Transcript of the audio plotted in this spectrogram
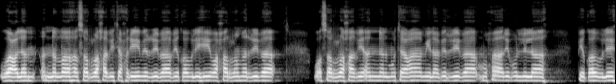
واعلم أن الله صرح بتحريم الربا بقوله وحرم الربا وصرح بأن المتعامل بالربا محارب لله بقوله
